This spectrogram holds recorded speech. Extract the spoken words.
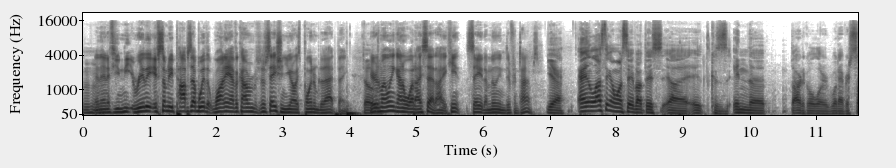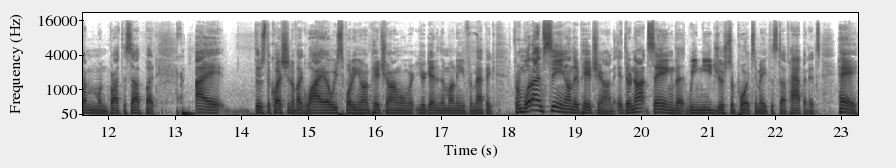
Mm-hmm. And then if you need really, if somebody pops up with it, wanting to have a conversation, you can always point them to that thing. Totally. Here's my link on what I said. I can't say it a million different times. Yeah, and the last thing I want to say about this, because in the article or whatever, someone brought this up, but I there's the question of like why are we supporting you on Patreon when we're, you're getting the money from Epic? From what I'm seeing on their Patreon, it, they're not saying that we need your support to make the stuff happen. It's hey,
